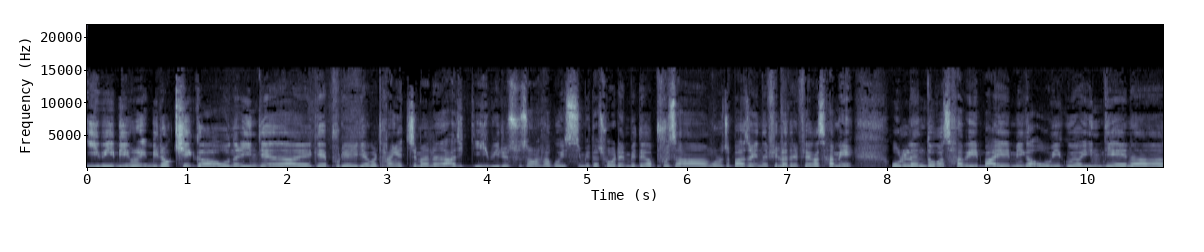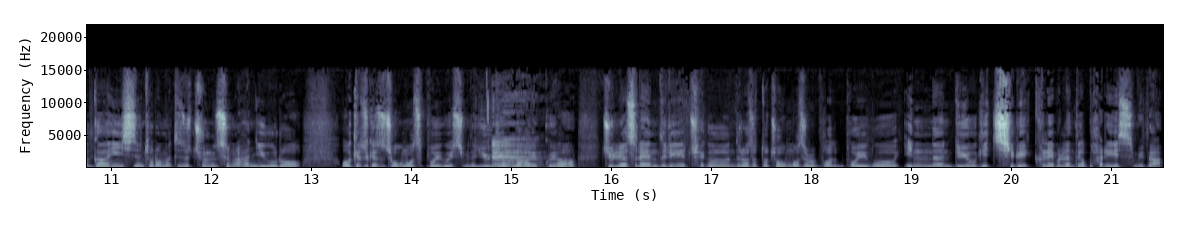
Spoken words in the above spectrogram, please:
2위 밀워, 밀워키가 오늘 인디애나에게 불의의 일격을 당했지만은 아직 2위를 수성을 하고 있습니다. 조엘 엠비드가 부상으로 좀 빠져 있는 필라델피아가 3위, 올랜도가 4위, 마이애미가 5위고요. 인디애나가 in-season 토너먼트에서 준우승을 한 이후로 어, 계속해서 좋은 모습 보이고 있습니다. 6위에 네. 올라가 있고요. 줄리어스 랜들이 최근 들어서 또 좋은 모습을 보, 보이고 있는 뉴욕이 7위, 클리블랜드가 8위에 있습니다.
